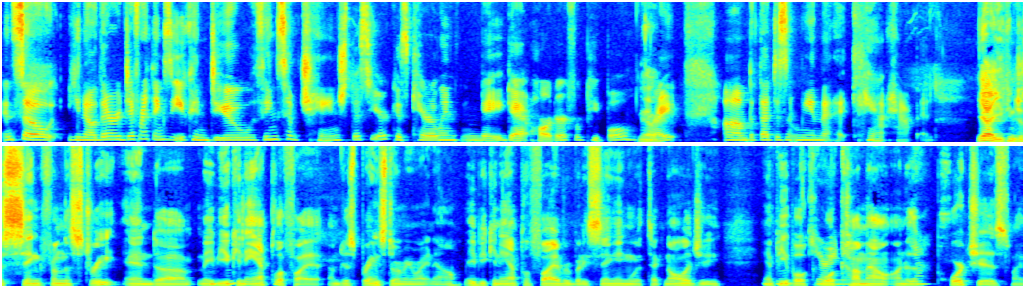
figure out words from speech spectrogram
And so, you know, there are different things that you can do. Things have changed this year because caroling may get harder for people, Yeah. right? Um, but that doesn't mean that it can't happen. Yeah, you can just sing from the street and uh, maybe you Mhm. can amplify it. I'm just brainstorming right now. Maybe you can amplify everybody singing with technology and Mhm. people will Carrying in. come out under Yeah. the porches. I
